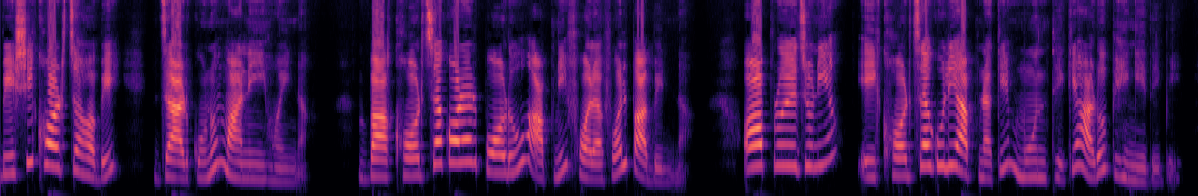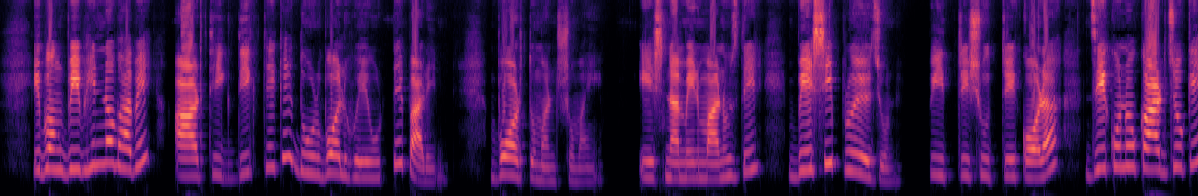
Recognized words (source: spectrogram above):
বেশি খরচা হবে যার কোনো মানেই হয় না। বা খরচা করার পরও আপনি ফলাফল পাবেন না। অপ্রয়োজনীয় এই খরচাগুলি আপনাকে মন থেকে আরও ভেঙে দেবে এবং বিভিন্নভাবে আর্থিক দিক থেকে দুর্বল হয়ে উঠতে পারেন বর্তমান সময়ে। এস নামের মানুষদের বেশি প্রয়োজন পিতৃসূত্রে করা যে কোনো কার্যকে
